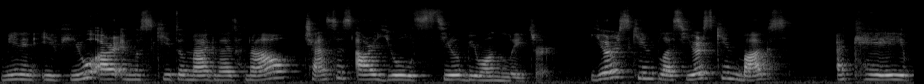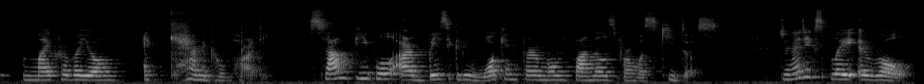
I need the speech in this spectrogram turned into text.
meaning if you are a mosquito magnet now, chances are you'll still be one later. Your skin plus your skin bugs, aka microbiome, a chemical party. Some people are basically walking pheromone funnels for mosquitoes. Genetics play a role.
